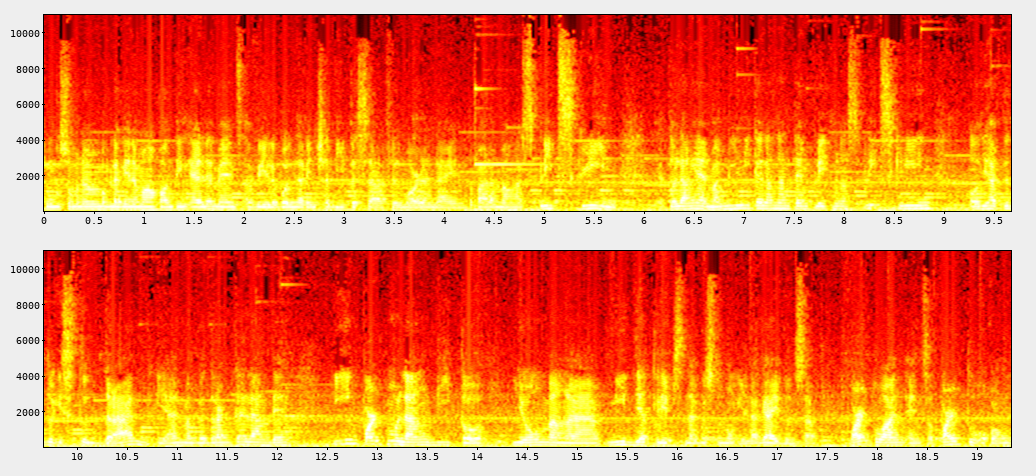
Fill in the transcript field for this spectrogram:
kung gusto mo naman maglagay ng mga konting elements, available na rin siya dito sa Filmora 9 para para mga split screen. Ito lang yan. Mamili ka lang ng template mo ng split screen. All you have to do is to drag. Yan, magda-drag ka lang. Then, i-import mo lang dito yung mga media clips na gusto mong ilagay dun sa part 1 and sa part 2 o kung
